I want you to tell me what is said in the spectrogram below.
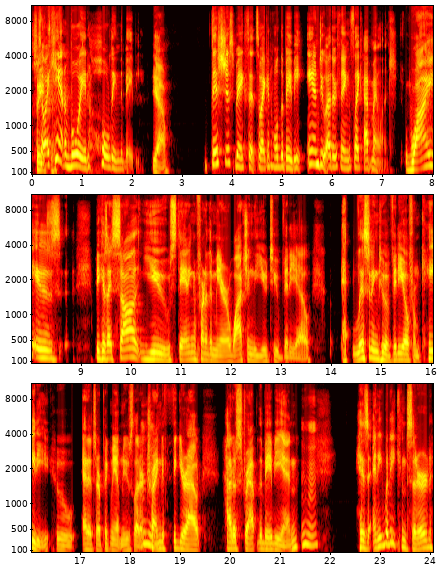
So, you- I can't avoid holding the baby. Yeah. This just makes it so I can hold the baby and do other things like have my lunch. Why is because I saw you standing in front of the mirror watching the YouTube video, listening to a video from Katie, who edits our Pick Me Up newsletter, Mhm. trying to figure out how to strap the baby in. Mm-hmm. Has anybody considered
